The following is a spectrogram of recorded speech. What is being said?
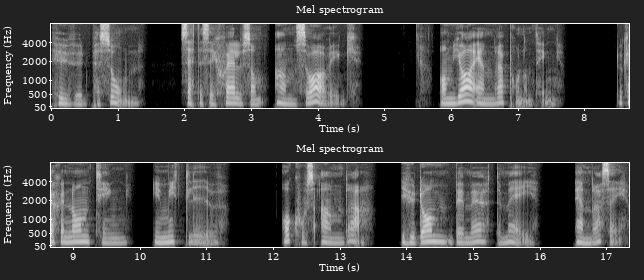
huvudperson, sätter sig själv som ansvarig. Om jag ändrar på någonting, då kanske någonting i mitt liv och hos andra, i hur de bemöter mig, ändrar sig.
